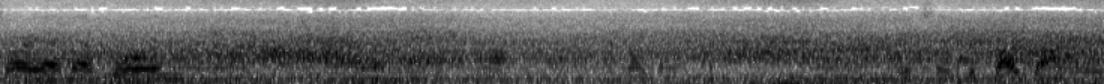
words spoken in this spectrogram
Sorry, FF1. Ah, Flatiron. Looks like the Flatiron.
